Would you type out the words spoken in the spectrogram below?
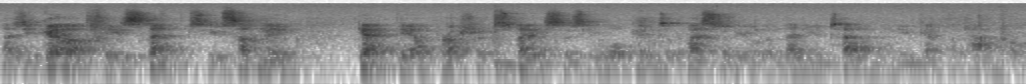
As you go up these steps, you suddenly get the uprush of space as you walk into the vestibule and then you turn and you get the powerful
